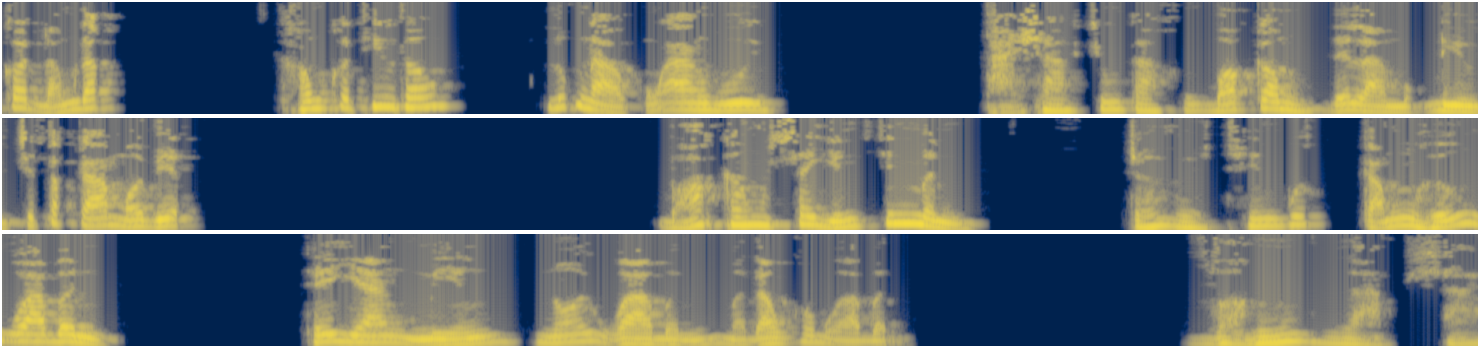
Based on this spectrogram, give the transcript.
có động đất, không có thiếu thốn, lúc nào cũng an vui tại sao chúng ta không bỏ công để làm một điều cho tất cả mọi việc? Bỏ công xây dựng chính mình, trở về thiên quốc, cộng hưởng hòa bình. Thế gian miệng nói hòa bình mà đâu có hòa bình. Vẫn làm sai.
